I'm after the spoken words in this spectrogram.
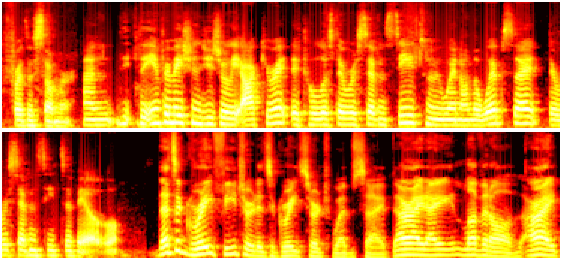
for the summer. And the, the, information is usually accurate. They told us there were seven seats. When we went on the website, there were seven seats available that's a great feature and it's a great search website. All right, I love it all. All right,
